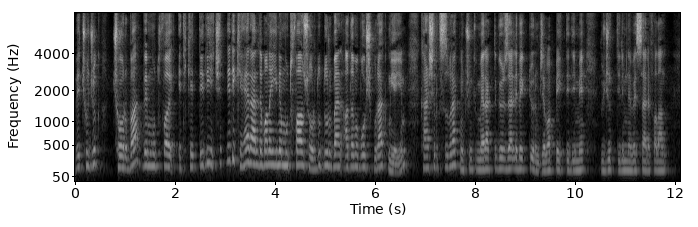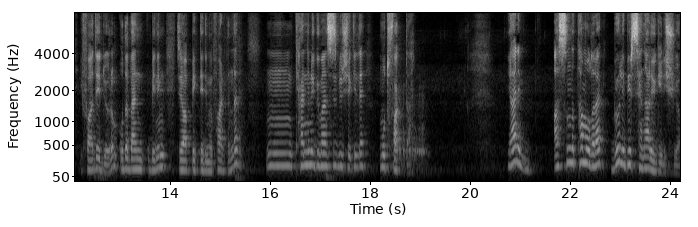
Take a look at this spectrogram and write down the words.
Ve çocuk çorba ve mutfağı etiketlediği için dedi ki herhalde bana yine mutfağı sordu. Dur ben adamı boş bırakmayayım. Karşılıksız bırakmayayım. Çünkü meraklı gözlerle bekliyorum. Cevap beklediğimi vücut dilimle vesaire falan ifade ediyorum. O da ben benim cevap beklediğimin farkında. Hmm, kendine güvensiz bir şekilde mutfakta. Yani aslında tam olarak böyle bir senaryo gelişiyor.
